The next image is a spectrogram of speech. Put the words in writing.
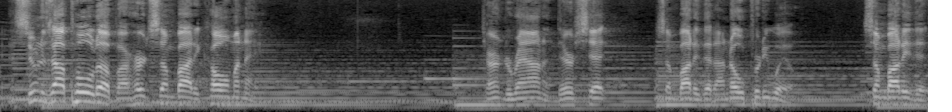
And As soon as I pulled up, I heard somebody call my name. Turned around, and there sat somebody that I know pretty well. Somebody that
